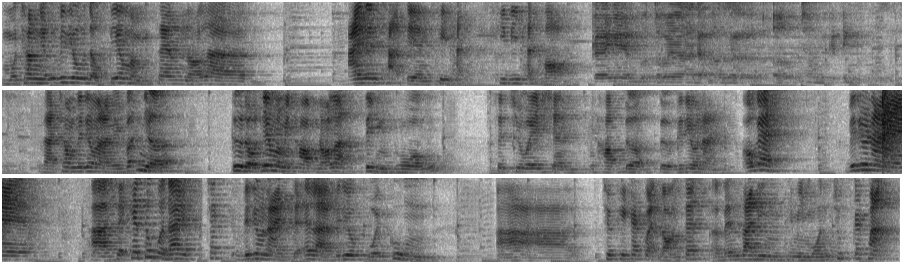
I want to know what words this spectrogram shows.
một trong những video đầu tiên mà mình xem nó là ai nên trả tiền khi hẹn khi đi hẹn hò. Các anh em của tôi đã bao giờ ở trong cái tình huống? Và trong video này mình vẫn nhớ từ đầu tiên mà mình học nó là tình huống situation mình học được từ video này. Ok video này à, sẽ kết thúc ở đây. Chắc video này sẽ là video cuối cùng à, trước khi các bạn đón tết ở bên gia đình thì mình muốn chúc các bạn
